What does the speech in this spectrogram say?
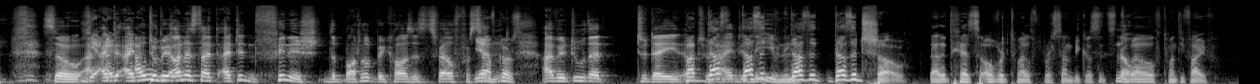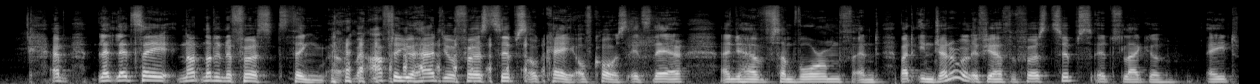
so yeah, I, I, I, I, to be honest, I, I didn't finish the bottle because it's twelve percent. Yeah, of course. I will do that today. But does, does it, evening. does it does it show that it has over twelve percent because it's no. twelve twenty five? Um, let, let's say not not in the first thing. Uh, after you had your first sips, okay, of course it's there, and you have some warmth. And but in general, if you have the first sips, it's like a eight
